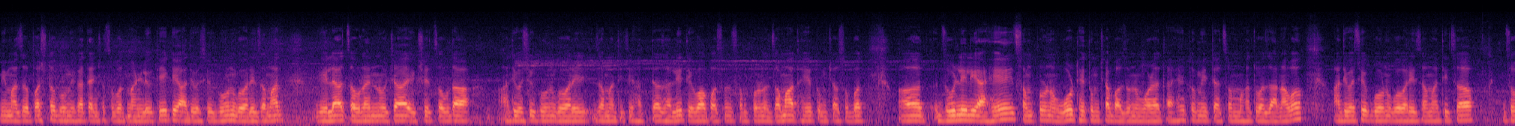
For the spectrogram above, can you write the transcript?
मी माझं स्पष्ट भूमिका त्यांच्यासोबत मांडली होती की आदिवासी गुण गोवारी जमात गेल्या चौऱ्याण्णवच्या एकशे चौदा आदिवासी गोंड गोवारी जमातीची हत्या झाली. तेव्हापासून संपूर्ण जमात हे तुमच्यासोबत जुळलेली आहे. संपूर्ण वोट हे तुमच्या बाजूने वळत आहे. तुम्ही त्याचं महत्त्व जाणावं. आदिवासी गोंड गोवारी जमातीचा जो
